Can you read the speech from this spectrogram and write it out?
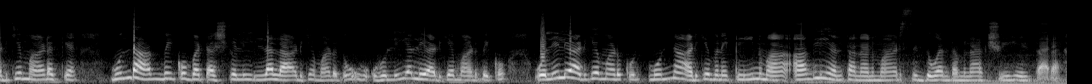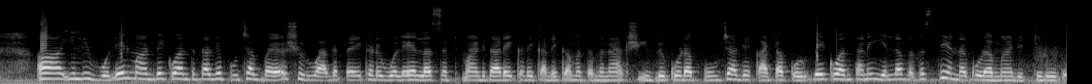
ಅಡುಗೆ ಮಾಡೋಕ್ಕೆ ಮುಂದೆ ಆಗಬೇಕು ಬಟ್ ಅಷ್ಟರಲ್ಲಿ ಇಲ್ಲಲ್ಲ ಅಡುಗೆ ಮಾಡೋದು. ಒಲೆಯಲ್ಲಿ ಅಡುಗೆ ಮಾಡಬೇಕು. ಒಲೆಯಲ್ಲಿ ಅಡುಗೆ ಮಾಡ್ಕೊಂಡು ಮುನ್ನ ಅಡುಗೆ ಮನೆ ಕ್ಲೀನ್ ಮಾ, ಆಗಲಿ ಅಂತ ನಾನು ಮಾಡಿಸಿದ್ದು ಅಂತ ಮನಾಕ್ಷಿ ಹೇಳ್ತಾರೆ. ಇಲ್ಲಿ ಒಲೆಯಲ್ಲಿ ಮಾಡಬೇಕು ಅಂತದಾಗೆ ಪೂಜಾಗೆ ಭಯ ಶುರುವಾಗುತ್ತೆ. ಈ ಕಡೆ ಒಲೆ ಎಲ್ಲ ಸೆಟ್ ಮಾಡಿದ್ದಾರೆ. ಈ ಕಡೆ ಕನಕ ಮತ್ತು ಮನಾಕ್ಷಿ ಇಬ್ಬರು ಕೂಡ ಪೂಜಾಗೆ ಕಾಟ ಕೊಡಬೇಕು ಅಂತಾನೆ ಎಲ್ಲ ವ್ಯವಸ್ಥೆಯನ್ನು ಕೂಡ ಮಾಡಿಟ್ಟಿರುವುದು.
